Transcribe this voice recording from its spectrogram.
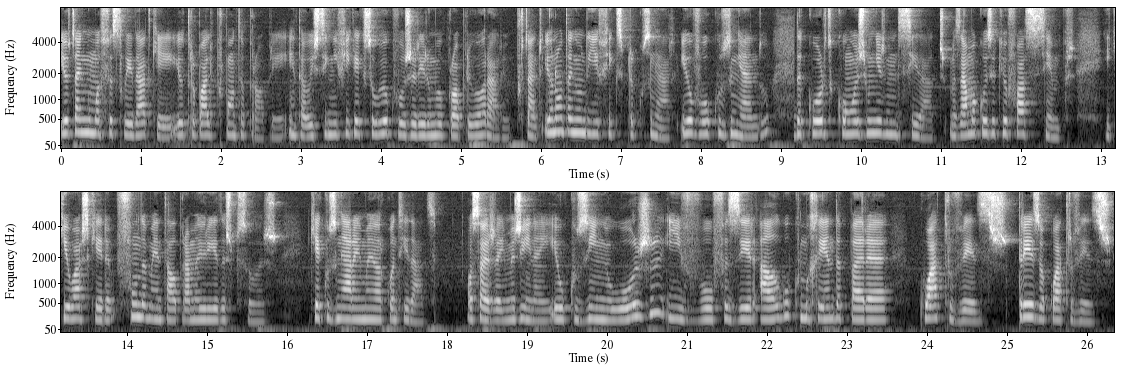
eu tenho uma facilidade que é eu trabalho por conta própria, então isto significa que sou eu que vou gerir o meu próprio horário. Portanto, eu não tenho um dia fixo para cozinhar, eu vou cozinhando de acordo com as minhas necessidades. Mas há uma coisa que eu faço sempre e que eu acho que era fundamental para a maioria das pessoas, que é cozinhar em maior quantidade. Ou seja, imaginem, eu cozinho hoje e vou fazer algo que me renda para quatro vezes, três ou quatro vezes.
